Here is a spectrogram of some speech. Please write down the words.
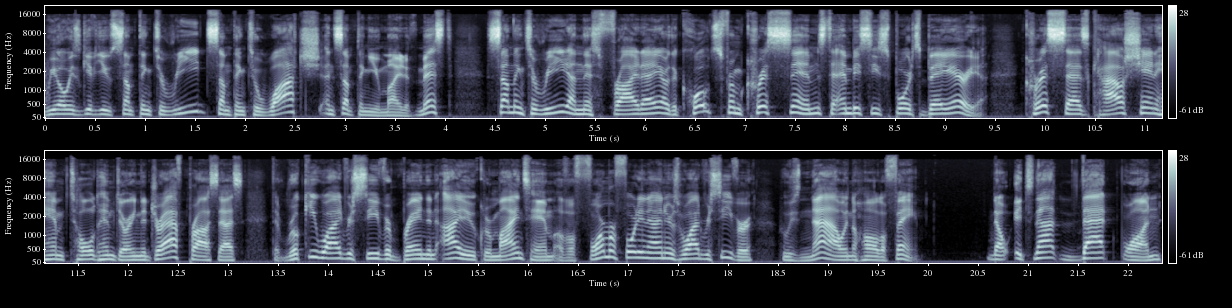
We always give you something to read, something to watch, and something you might have missed. Something to read on this Friday are the quotes from Chris Simms to NBC Sports Bay Area. Chris says Kyle Shanahan told him during the draft process that rookie wide receiver Brandon Aiyuk reminds him of a former 49ers wide receiver who's now in the Hall of Fame. No, it's not that one,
